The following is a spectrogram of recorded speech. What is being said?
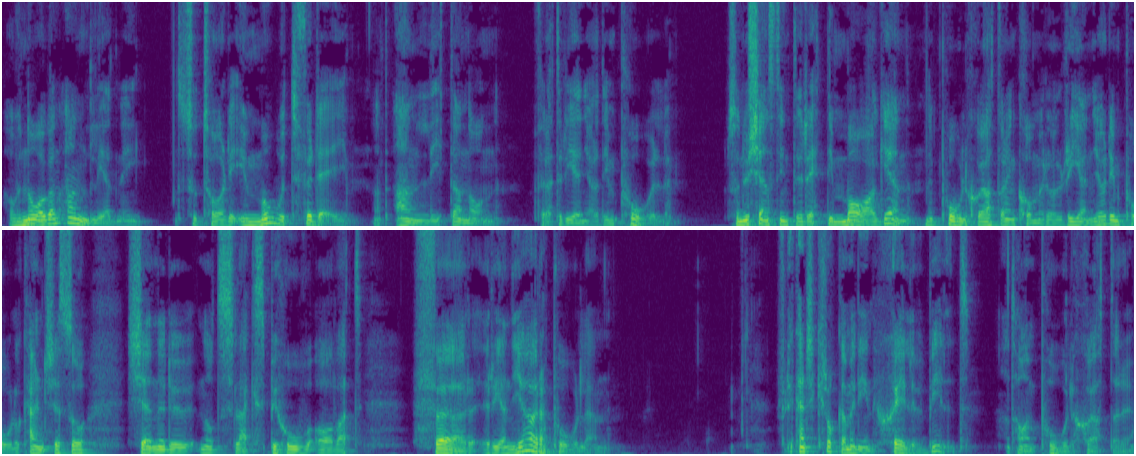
Av någon anledning så tar det emot för dig att anlita någon för att rengöra din pool. Så nu känns det inte rätt i magen när poolskötaren kommer och rengör din pool och kanske så känner du något slags behov av att förrengöra poolen. För det kanske krockar med din självbild att ha en poolskötare.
